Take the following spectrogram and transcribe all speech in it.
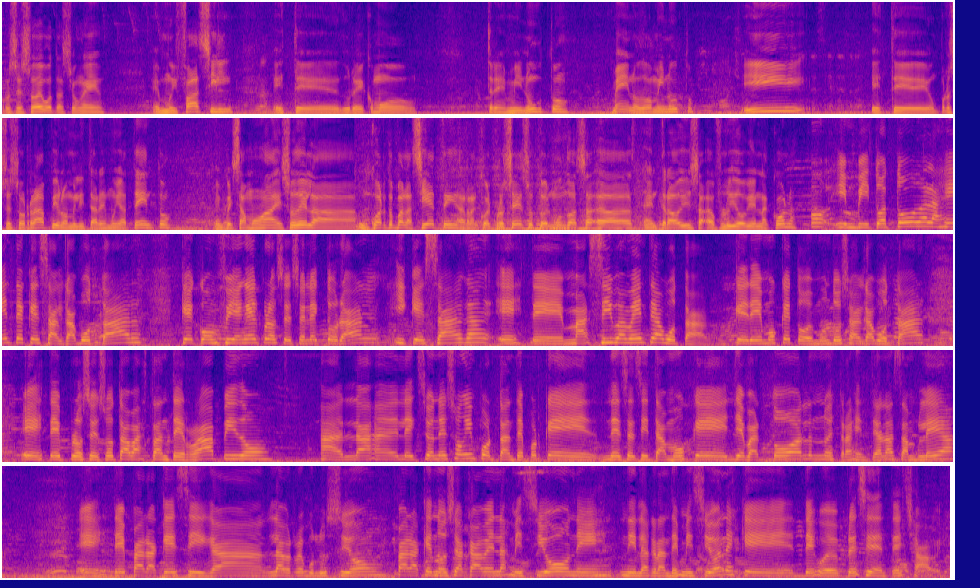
proceso de votación es, es muy fácil, este, duré como tres minutos, menos dos minutos, y este, un proceso rápido, los militares muy atentos. Empezamos a eso de la un cuarto para las siete, arrancó el proceso, todo el mundo ha, ha entrado y ha fluido bien la cola. Invito a toda la gente que salga a votar, que confíe en el proceso electoral y que salgan este, masivamente a votar. Queremos que todo el mundo salga a votar. Este, el proceso está bastante rápido. Ah, las elecciones son importantes porque necesitamos que llevar toda nuestra gente a la asamblea este, para que siga la revolución, para que no se acaben las misiones ni las grandes misiones que dejó el presidente Chávez.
